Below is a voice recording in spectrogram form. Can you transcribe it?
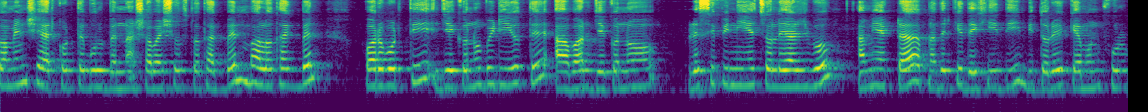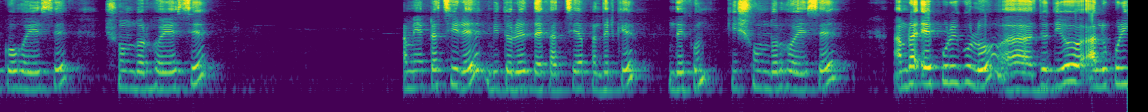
কমেন্ট শেয়ার করতে ভুলবেন না। সবাই সুস্থ থাকবেন, ভালো থাকবেন। পরবর্তী যে কোনো ভিডিওতে আবার যে কোনো রেসিপি নিয়ে চলে আসব। আমি একটা আপনাদেরকে দেখিয়ে দিই ভিতরে কেমন ফুলকো হয়েছে, সুন্দর হয়েছে। আমি একটা চিড়ে ভিতরে দেখাচ্ছি আপনাদেরকে। দেখুন কি সুন্দর হয়েছে। আমরা এই পুরিগুলো যদিও আলু পুরি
